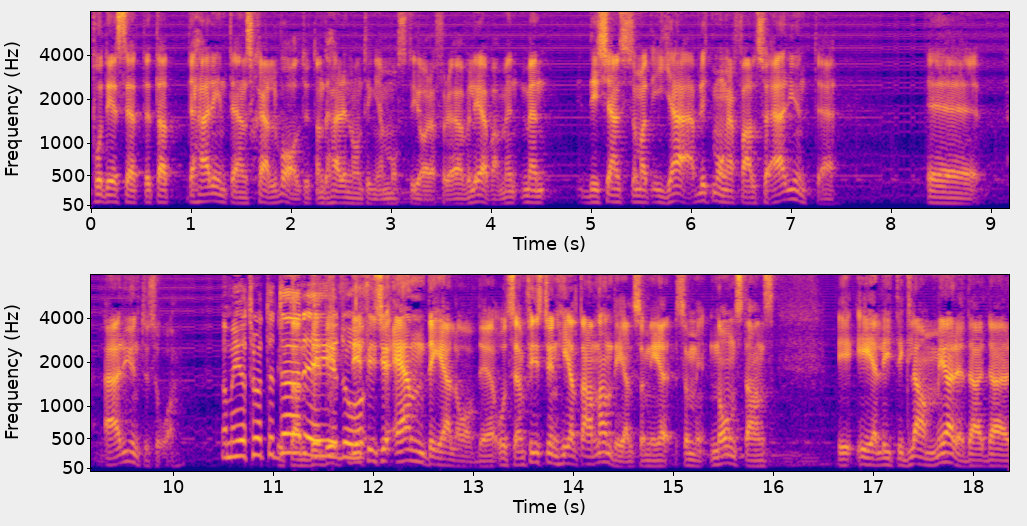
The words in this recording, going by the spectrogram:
på det sättet att det här är inte ens självvalt utan det här är någonting jag måste göra för att överleva. Men, men det känns som att i jävligt många fall så är det ju inte, eh, är det ju inte så. Ja, men jag tror att det där Utan är det, ju det, då... det finns ju en del av det och sen finns det ju en helt annan del som är, som är någonstans är, är lite glammigare där, där,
